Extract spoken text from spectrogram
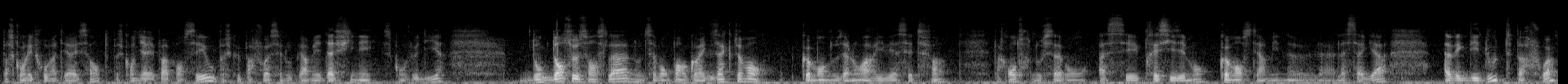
parce qu'on les trouve intéressantes, parce qu'on n'y avait pas pensé, ou parce que parfois ça nous permet d'affiner ce qu'on veut dire. Donc dans ce sens-là, nous ne savons pas encore exactement comment nous allons arriver à cette fin. Par contre, nous savons assez précisément comment se termine euh, la, saga, avec des doutes parfois,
